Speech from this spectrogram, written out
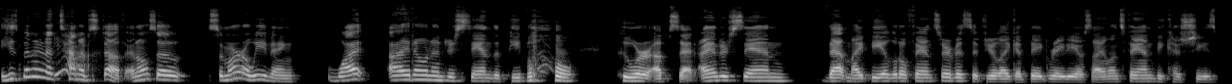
He's been in a ton of stuff, and also Samara Weaving. What I don't understand the people who are upset. I understand that might be a little fan service if you're like a big Radio Silence fan because she's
